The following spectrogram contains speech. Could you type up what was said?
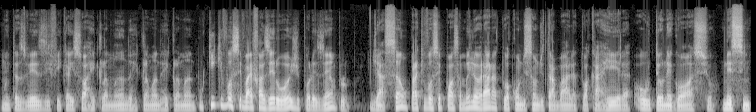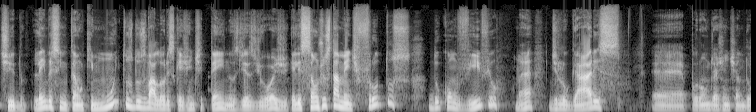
muitas vezes e fica aí só reclamando, reclamando, reclamando. O que que você vai fazer hoje, por exemplo, de ação para que você possa melhorar a tua condição de trabalho, a tua carreira ou o teu negócio nesse sentido. Lembre-se então que muitos dos valores que a gente tem nos dias de hoje, eles são justamente frutos do convívio né, de lugares é, por onde a gente andou.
